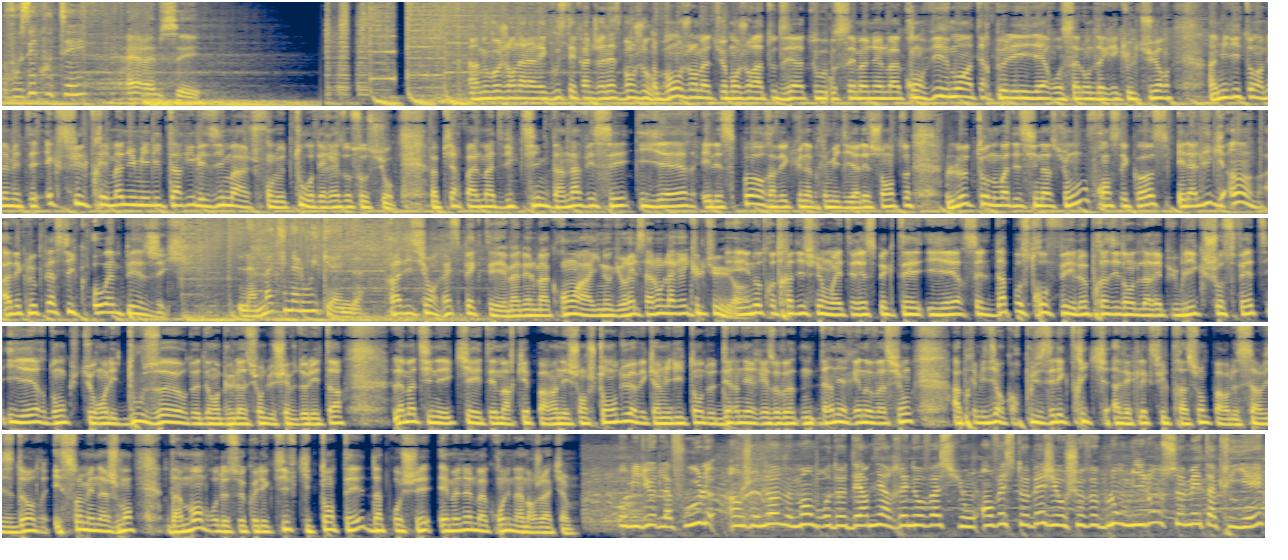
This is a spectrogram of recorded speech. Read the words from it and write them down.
Vous écoutez RMC. Un nouveau journal avec vous, Stéphane Jeunesse. Bonjour. Bonjour Mathieu, bonjour à toutes et à tous. Emmanuel Macron, vivement interpellé hier au Salon de l'Agriculture. Un militant a même été exfiltré Manu Militari. Les images font le tour des réseaux sociaux. Pierre Palmade, victime d'un AVC hier. Et les sports avec une après-midi alléchante. Le tournoi Destination, France-Écosse. Et la Ligue 1 avec le classique OM-PSG. La matinale week-end. Tradition respectée. Emmanuel Macron a inauguré le salon de l'agriculture. Et une autre tradition a été respectée hier, celle d'apostropher le président de la République. Chose faite hier, donc, durant les 12 heures de déambulation du chef de l'État. La matinée qui a été marquée par un échange tendu avec un militant de dernière, dernière rénovation. Après-midi encore plus électrique avec l'exfiltration par le service d'ordre et son ménagement d'un membre de ce collectif qui tentait d'approcher Emmanuel Macron, Léna Marjac. Au milieu de la foule, un jeune homme membre de dernière rénovation en veste beige et aux cheveux blonds mi-longs se met à crier.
